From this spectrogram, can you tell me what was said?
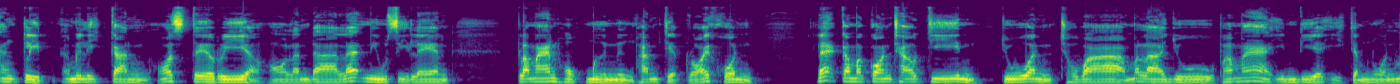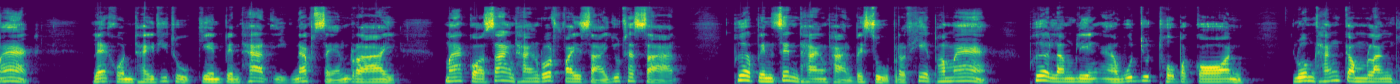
อังกฤษ อเมริกัน ออสเตรเลีย ฮอลันดา และนิวซีแลนด์ ประมาณ 61,700 คน และกรรมกรชาวจีน ยวน ชวา มลายู พม่า อินเดียอีกจำนวนมาก และคนไทยที่ถูกเกณฑ์เป็นทาสอีกนับแสนราย มาก่อสร้างทางรถไฟสายยุทธศาสตร์ เพื่อเป็นเส้นทางผ่านไปสู่ประเทศพม่า เพื่อลำเลียงอาวุธยุโทโธปกรณ์ รวมทั้งกำลังพ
